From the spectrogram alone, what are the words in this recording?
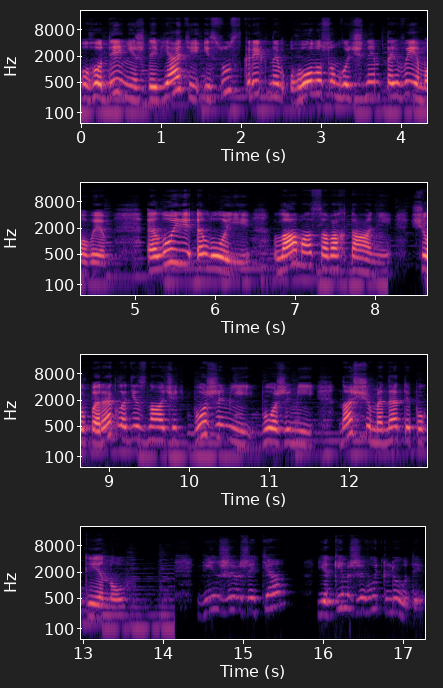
О годині ж дев'ятій Ісус крикнув голосом гучним та й вимовив Елої, Елої, лама Савахтані, що в перекладі значить Боже мій, Боже мій, нащо мене ти покинув? Він жив життям, яким живуть люди,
